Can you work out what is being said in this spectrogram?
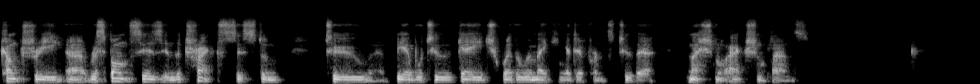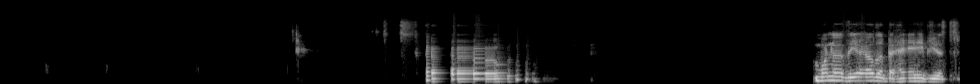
country uh, responses in the TrACSS system to be able to gauge whether we're making a difference to their national action plans. So one of the other behaviors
